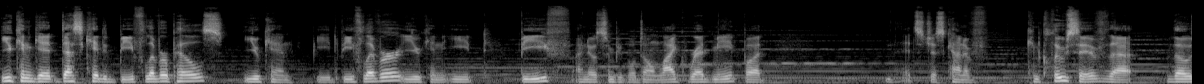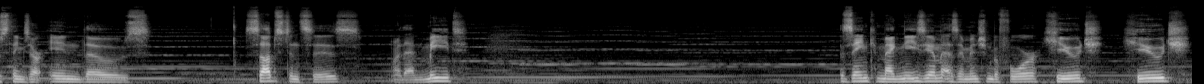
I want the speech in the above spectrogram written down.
You can get desiccated beef liver pills. You can eat beef liver. You can eat beef. I know some people don't like red meat, but it's just kind of conclusive that those things are in those substances or that meat. Zinc, magnesium, as I mentioned before, huge, huge,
